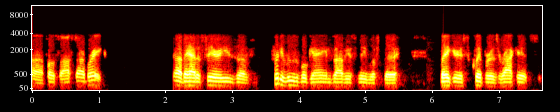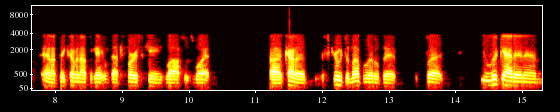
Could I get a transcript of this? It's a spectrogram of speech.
uh, post All Star break, uh, they had a series of pretty losable games, obviously with the Lakers, Clippers, Rockets, and I think coming out the gate with that first Kings loss is what uh, kind of screwed them up a little bit. But you look at it, and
